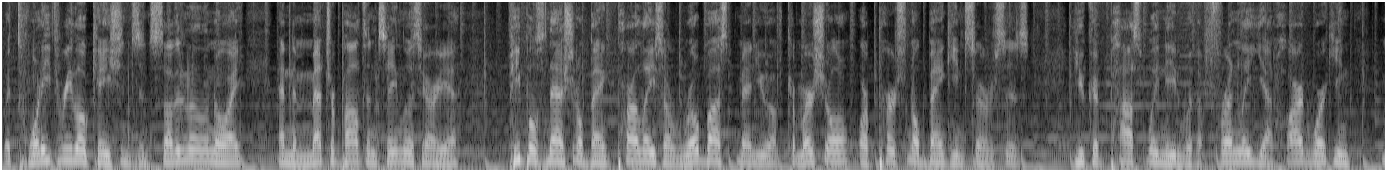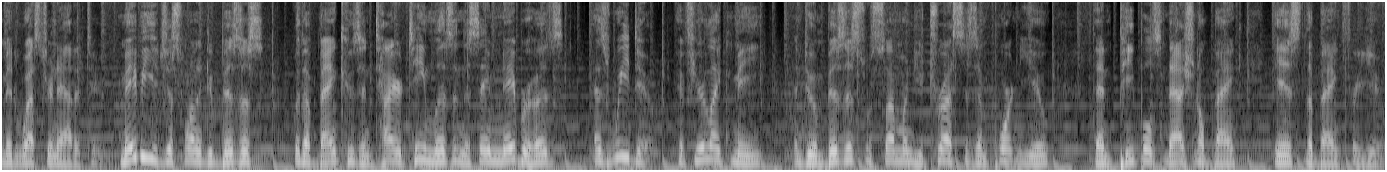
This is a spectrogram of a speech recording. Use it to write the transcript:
with 23 locations in Southern Illinois and the metropolitan St. Louis area, People's National Bank parlays a robust menu of commercial or personal banking services you could possibly need with a friendly yet hardworking Midwestern attitude. Maybe you just want to do business with a bank whose entire team lives in the same neighborhoods as we do. If you're like me and doing business with someone you trust is important to you, then People's National Bank is the bank for you.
